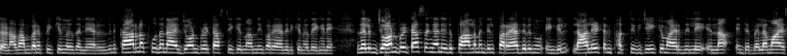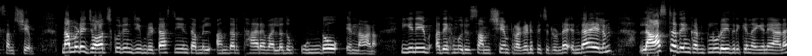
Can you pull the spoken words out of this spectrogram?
ടേൺ അത് അമ്പരപ്പിക്കുന്നത് തന്നെയായിരുന്നു. ഇതിന് കാരണഭൂതനായ ജോൺ ബ്രിട്ടാസ്റ്റിക്ക് നന്ദി പറയാതിരിക്കുന്നത് എങ്ങനെ? എന്തായാലും ജോൺ ബ്രിട്ടാസ് എങ്ങനെ ഇത് പാർലമെന്റിൽ പറയാതിരുന്നു എങ്കിൽ ലാലേട്ടൻ ഭക്തി വിജയിക്കുമായിരുന്നില്ലേ എന്ന എന്റെ ബലമായ സംശയം. നമ്മുടെ ജോർജ് കുര്യൻ ജിയും ബ്രിട്ടാസ് ജിയും തമ്മിൽ അന്തർധാര വല്ലതും ഉണ്ടോ എന്നാണ്. ഇങ്ങനെയും അദ്ദേഹം ഒരു സംശയം പ്രകടിപ്പിച്ചിട്ടുണ്ട്. എന്തായാലും ലാസ്റ്റ് അദ്ദേഹം കൺക്ലൂഡ് ചെയ്തിരിക്കുന്നത് എങ്ങനെയാണ്?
